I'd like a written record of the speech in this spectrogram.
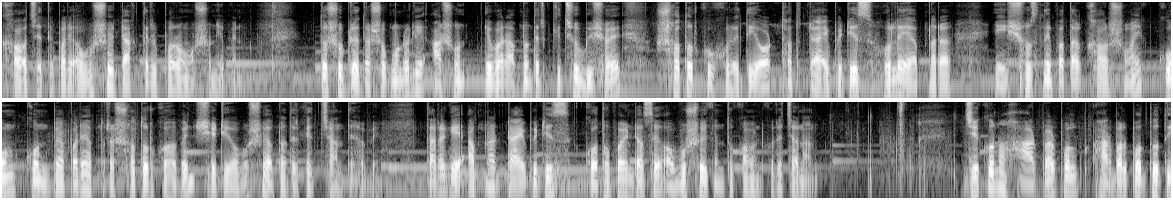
খাওয়া যেতে পারে। অবশ্যই ডাক্তারের পরামর্শ নেবেন। তো সুপ্রিয় দর্শক মণ্ডলী, আসুন এবার আপনাদের কিছু বিষয়ে সতর্ক করে দিই। অর্থাৎ ডায়াবেটিস হলে আপনারা এই সজনে পাতা খাওয়ার সময় কোন কোন ব্যাপারে আপনারা সতর্ক হবেন সেটি অবশ্যই আপনাদেরকে জানতে হবে। তার আগে আপনার ডায়াবেটিস কত পয়েন্ট আছে অবশ্যই কিন্তু কমেন্ট করে জানান। যে কোনো হার্বাল হার্বাল পদ্ধতি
